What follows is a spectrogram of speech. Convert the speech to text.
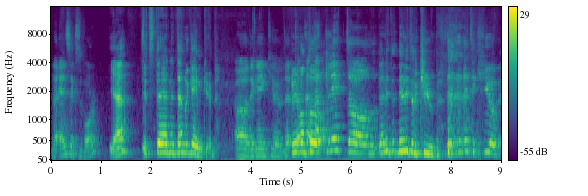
the N64. Yeah, it's the Nintendo GameCube. Oh, the GameCube. That, Do you that, want that, to- that little, The little, the little cube. the, the little cube.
